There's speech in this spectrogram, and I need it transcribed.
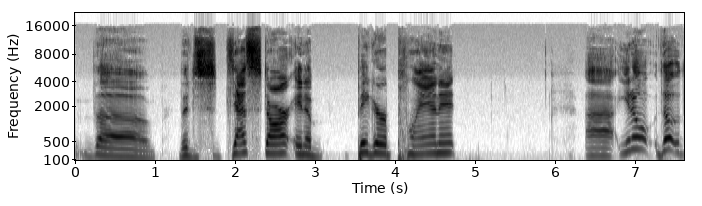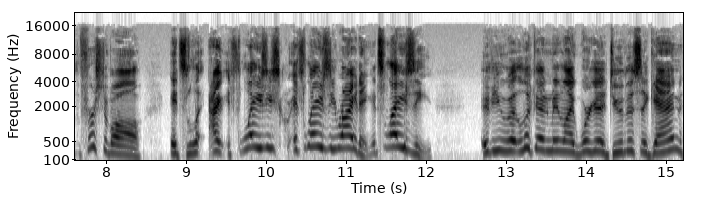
the the Death Star in a bigger planet. Uh, you know, though. First of all, it's I, it's lazy. It's lazy writing. It's lazy. If you looked at it and been like, "We're gonna do this again,"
